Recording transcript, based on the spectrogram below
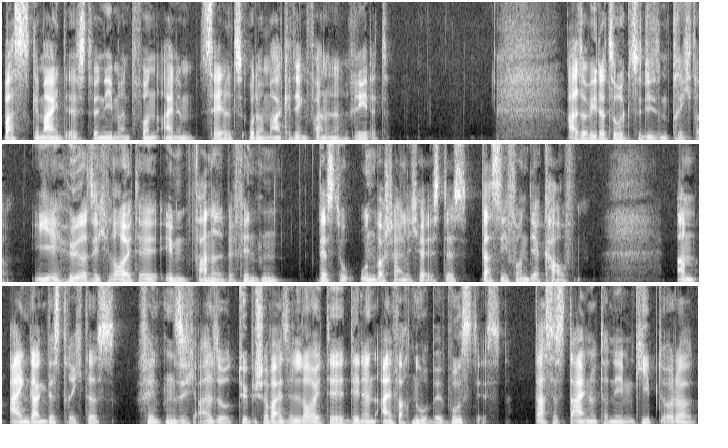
was gemeint ist, wenn jemand von einem Sales- oder Marketing-Funnel redet. Also wieder zurück zu diesem Trichter. Je höher sich Leute im Funnel befinden, desto unwahrscheinlicher ist es, dass sie von dir kaufen. Am Eingang des Trichters finden sich also typischerweise Leute, denen einfach nur bewusst ist, dass es dein Unternehmen gibt oder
